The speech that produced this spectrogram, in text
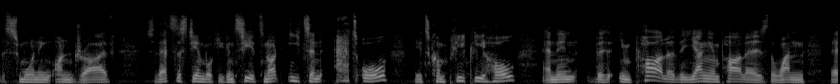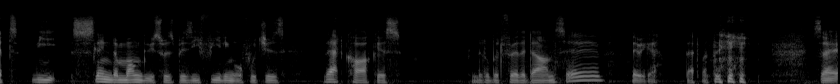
this morning on drive. So that's the Steenbok. You can see it's not eaten at all. It's completely whole. And then the impala, the young impala, is the one that the slender mongoose was busy feeding off, which is that carcass a little bit further down. Seb. There we go. That one. so,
